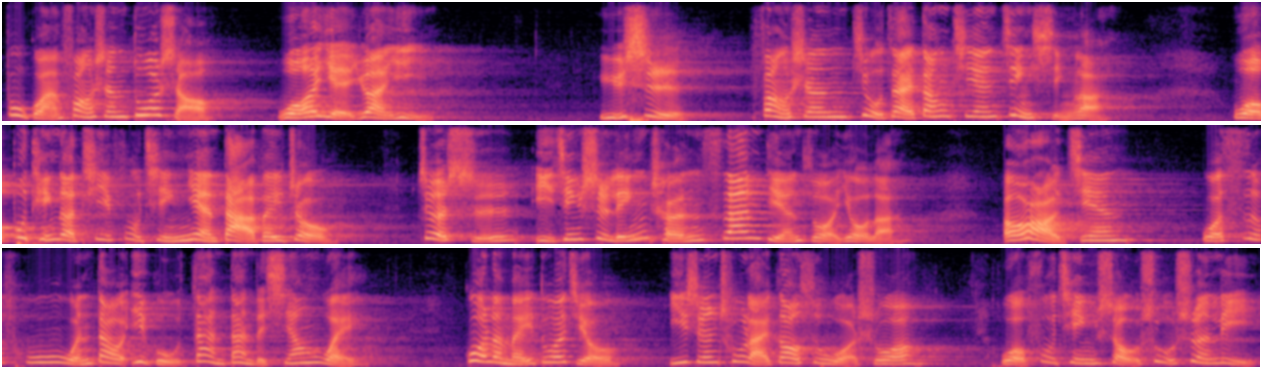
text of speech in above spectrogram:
不管放生多少，我也愿意。于是，放生就在当天进行了。我不停地替父亲念大悲咒。这时已经是凌晨三点左右了。偶尔间，我似乎闻到一股淡淡的香味。过了没多久。医生出来告诉我说，我父亲手术顺利，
